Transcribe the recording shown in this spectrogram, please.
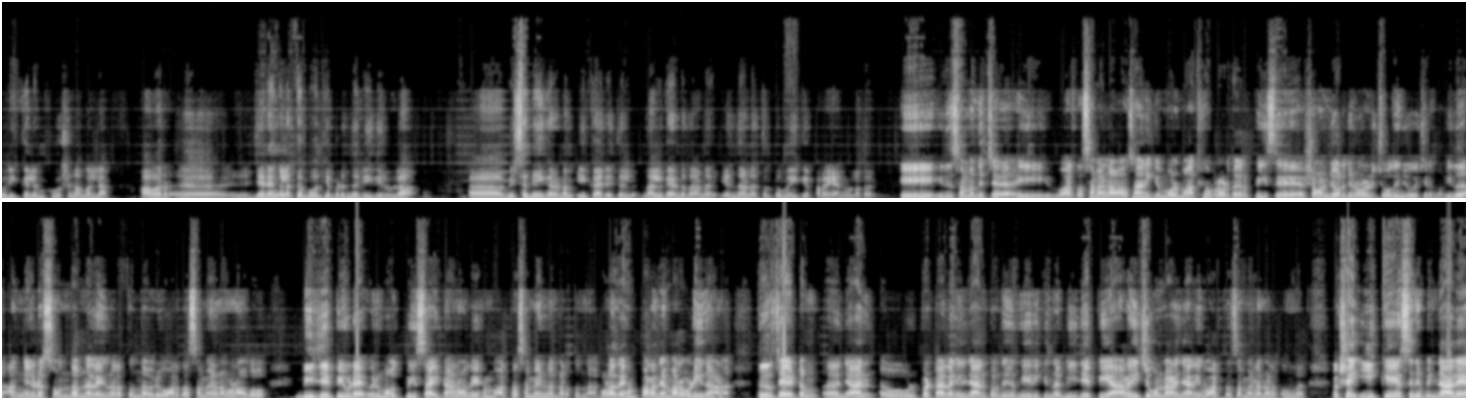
ഒരിക്കലും ഭൂഷണമല്ല. അവർ ജനങ്ങൾക്ക് ബോധ്യപ്പെടുന്ന രീതിയിലുള്ള വിശദീകരണം ഈ കാര്യത്തിൽ നൽകേണ്ടതാണ് എന്നാണ് തത്വമയ്ക്ക് പറയാനുള്ളത്. ഈ ഇത് സംബന്ധിച്ച് ഈ വാർത്താ സമ്മേളനം അവസാനിക്കുമ്പോൾ മാധ്യമപ്രവർത്തകർ പി സി ഷോൺ ജോർജിനോട് ഒരു ചോദ്യം ചോദിച്ചിരുന്നു. ഇത് അങ്ങയുടെ സ്വന്തം നിലയിൽ നടത്തുന്ന ഒരു വാർത്താ സമ്മേളനമാണോ അതോ ബി ജെ പിയുടെ ഒരു മൗത്ത് പീസ് ആയിട്ടാണോ അദ്ദേഹം വാർത്താ സമ്മേളനം നടത്തുന്നത്? അപ്പോൾ അദ്ദേഹം പറഞ്ഞ മറുപടി ഇതാണ്. തീർച്ചയായിട്ടും ഞാൻ ഉൾപ്പെട്ട അല്ലെങ്കിൽ ഞാൻ പ്രതിനിധീകരിക്കുന്ന ബി ജെ പിയെ അറിയിച്ചുകൊണ്ടാണ് ഞാൻ ഈ വാർത്താ സമ്മേളനം നടത്തുന്നത്. പക്ഷേ ഈ കേസിന് പിന്നാലെ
